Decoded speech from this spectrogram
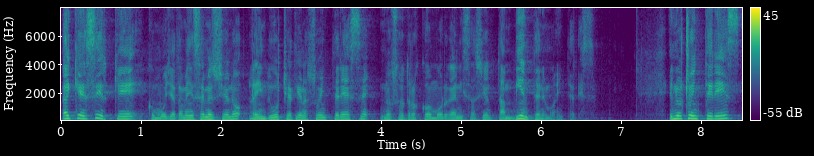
Hay que decir que, como ya también se mencionó, la industria tiene sus intereses, nosotros como organización también tenemos intereses. Y nuestro interés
